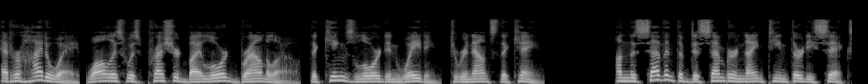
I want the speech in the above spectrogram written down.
At her hideaway, Wallis was pressured by Lord Brownlow, the king's lord-in-waiting, to renounce the king. On 7 December 1936,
